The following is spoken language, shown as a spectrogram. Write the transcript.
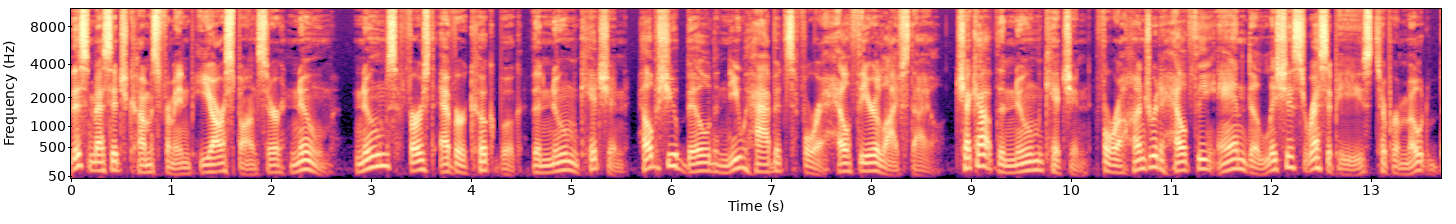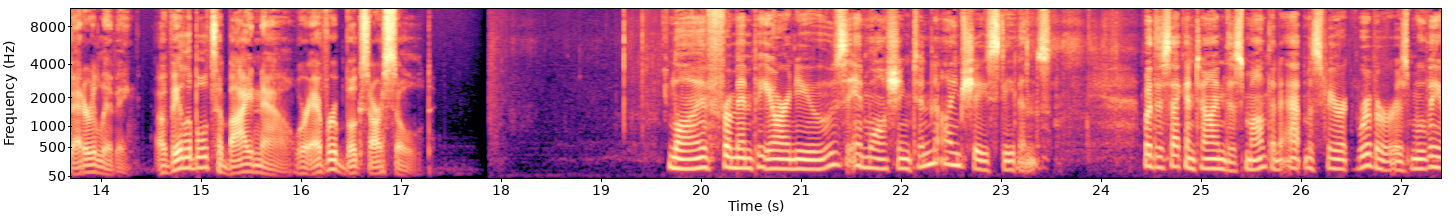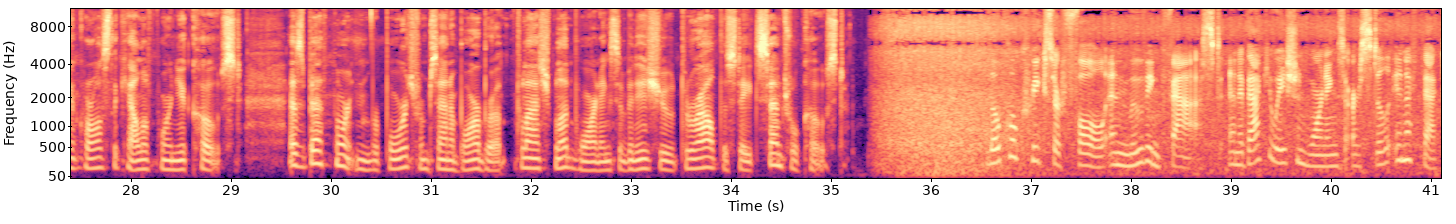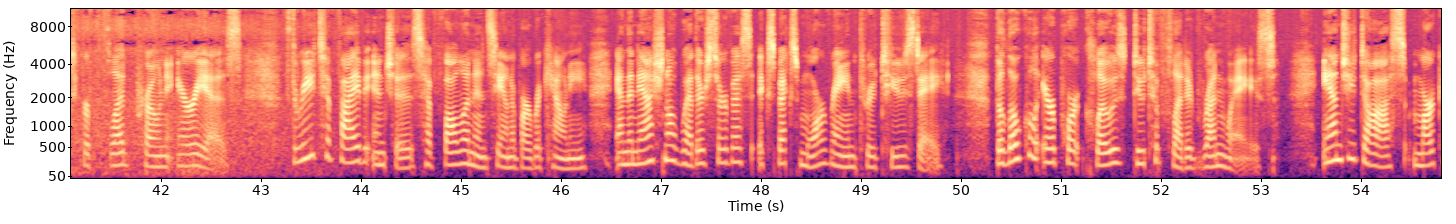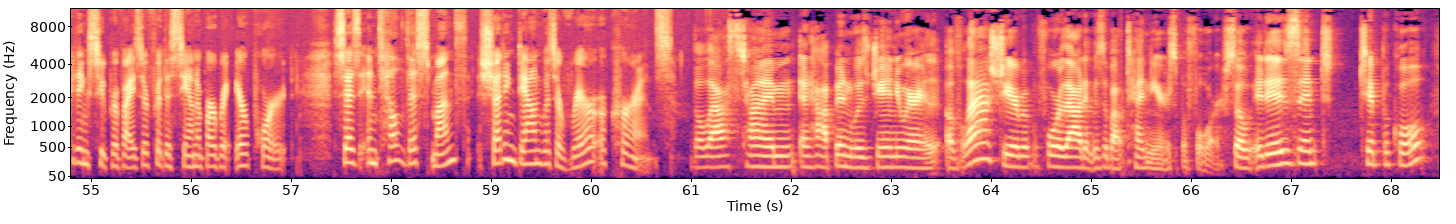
This message comes from NPR sponsor Noom. Noom's first ever cookbook, The Noom Kitchen, helps you build new habits for a healthier lifestyle. Check out The Noom Kitchen for 100 healthy and delicious recipes to promote better living. Available to buy now wherever books are sold. Live from NPR News in Washington, I'm Shay Stevens. For the second time this month, an atmospheric river is moving across the California coast. As Beth Thornton reports from Santa Barbara, flash flood warnings have been issued throughout the state's central coast. Local creeks are full and moving fast, and evacuation warnings are still in effect for flood prone areas. Three to five inches have fallen in Santa Barbara County, and the National Weather Service expects more rain through Tuesday. The local airport closed due to flooded runways. Angie Doss, marketing supervisor for the Santa Barbara Airport, says until this month, shutting down was a rare occurrence. The last time it happened was January of last year, but before that, it was about 10 years before. So it isn't typical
